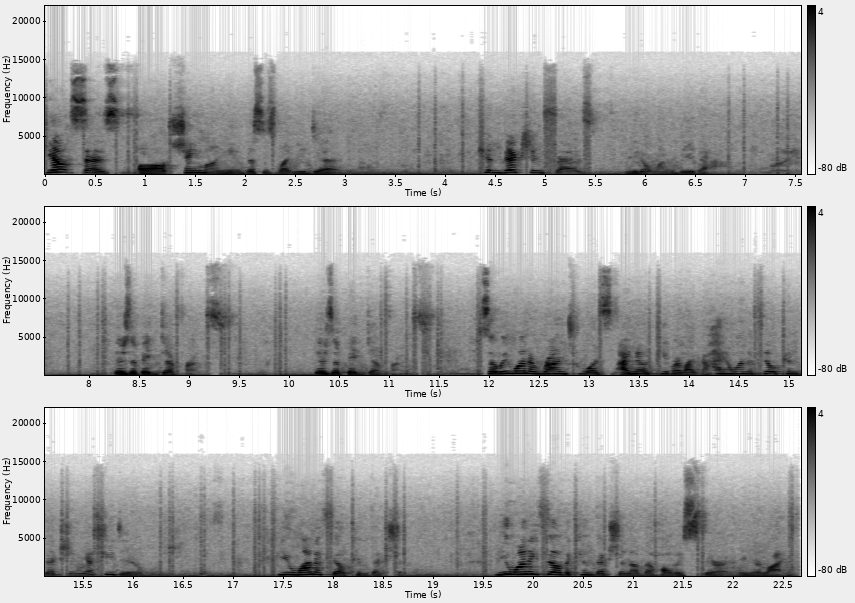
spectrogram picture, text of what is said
Guilt says, oh, shame on you. This is what you did. Conviction says, you don't want to do that. There's a big difference. There's a big difference. So we want to run towards, I know people are like, I don't want to feel conviction. Yes, you do. You want to feel conviction. You want to feel the conviction of the Holy Spirit in your life.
